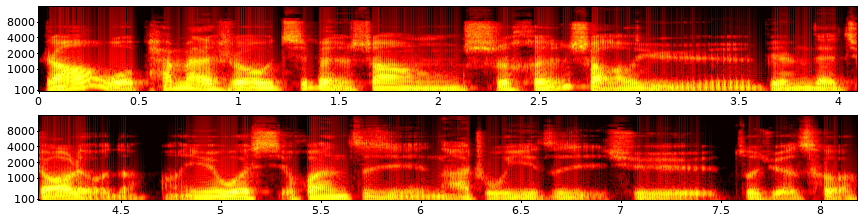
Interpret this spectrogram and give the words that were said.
然后我拍卖的时候基本上是很少与别人在交流的啊，因为我喜欢自己拿主意，自己去做决策。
